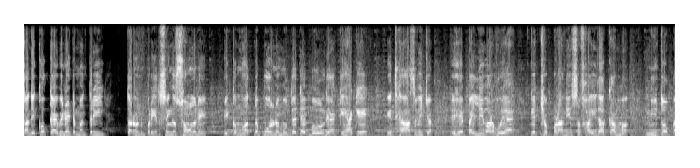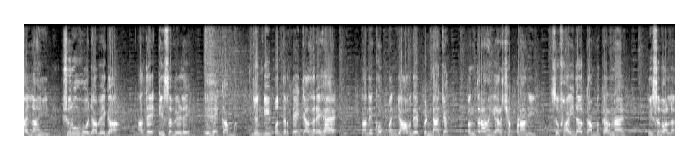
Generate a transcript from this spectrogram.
ਤਾਂ ਦੇਖੋ ਕੈਬਨਿਟ ਮੰਤਰੀ ਤਰਨਪ੍ਰੀਤ ਸਿੰਘ ਸੌਂਦ ਨੇ ਇੱਕ ਮਹੱਤਵਪੂਰਨ ਮੁੱਦੇ ਤੇ ਬੋਲਦਿਆਂ ਕਿਹਾ ਕਿ ਇਤਿਹਾਸ ਵਿੱਚ ਇਹ ਪਹਿਲੀ ਵਾਰ ਹੋਇਆ ਕਿ ਛੱਪੜਾਂ ਦੀ ਸਫ਼ਾਈ ਦਾ ਕੰਮ ਮੀਂਹ ਤੋਂ ਪਹਿਲਾਂ ਹੀ ਸ਼ੁਰੂ ਹੋ ਜਾਵੇਗਾ ਅਤੇ ਇਸ ਵੇਲੇ ਇਹ ਕੰਮ ਜੰਗੀ ਪੱਧਰ ਤੇ ਚੱਲ ਰਿਹਾ ਹੈ। ਤਾਂ ਦੇਖੋ ਪੰਜਾਬ ਦੇ ਪਿੰਡਾਂ 'ਚ 15000 ਛੱਪੜਾਂ ਦੀ ਸਫ਼ਾਈ ਦਾ ਕੰਮ ਕਰਨਾ ਹੈ। ਇਸ ਵੱਲ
